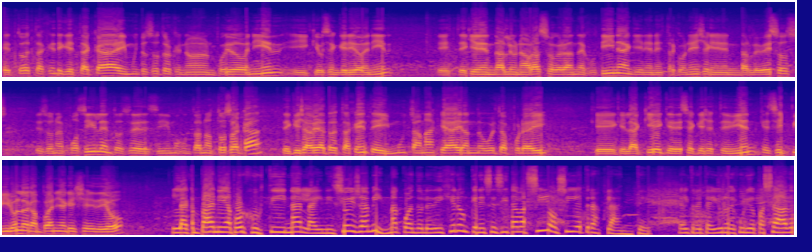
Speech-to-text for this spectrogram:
Eh, toda esta gente que está acá y muchos otros que no han podido venir y que hubiesen querido venir, este, quieren darle un abrazo grande a Justina, quieren estar con ella, quieren darle besos. Eso no es posible, entonces decidimos juntarnos todos acá, de que ella vea a toda esta gente y mucha más que hay dando vueltas por ahí, que, que la quiere, que desea que ella esté bien, que se inspiró en la campaña que ella ideó la campaña por Justina la inició ella misma cuando le dijeron que necesitaba sí o sí el trasplante. El 31 de julio pasado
